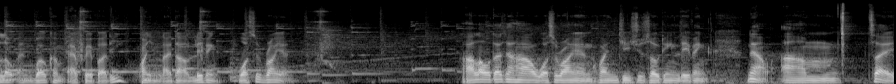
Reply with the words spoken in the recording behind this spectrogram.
Hello and welcome everybody，欢迎来到 Living，我是 Ryan。Hello，大家好，我是 Ryan，欢迎继续收听 Living。Now，嗯、在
